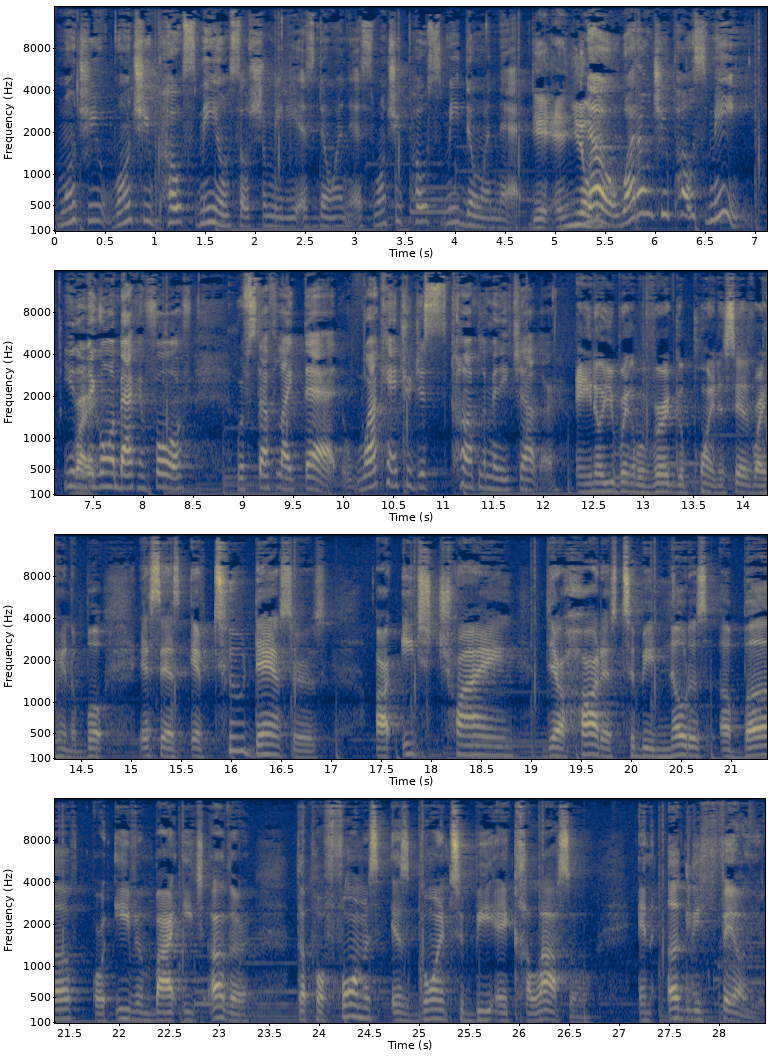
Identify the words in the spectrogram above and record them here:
Won't you won't you post me on social media as doing this? Won't you post me doing that? Yeah, and you know No, why don't you post me? You know, right. they're going back and forth with stuff like that. Why can't you just compliment each other? And you know, you bring up a very good point. It says right here in the book, it says if two dancers are each trying their hardest to be noticed above or even by each other, the performance is going to be a colossal and ugly failure.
